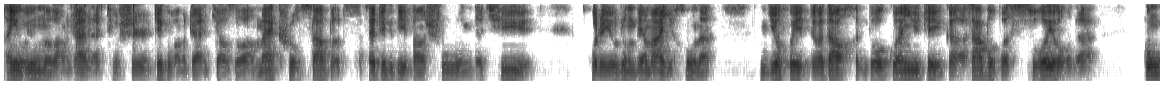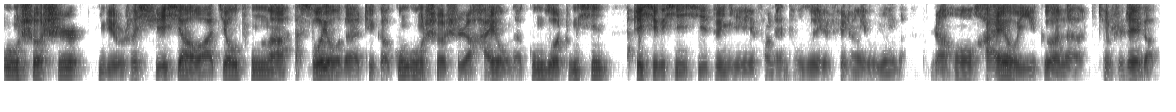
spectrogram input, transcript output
很有用的网站呢，就是这个网站叫做 Micro Suburbs，在这个地方输入你的区域或者邮政编码以后呢，你就会得到很多关于这个 suburb 所有的。公共设施，你比如说学校啊、交通啊，所有的这个公共设施，还有呢工作中心这些个信息，对你房产投资也是非常有用的。然后还有一个呢，就是这个，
